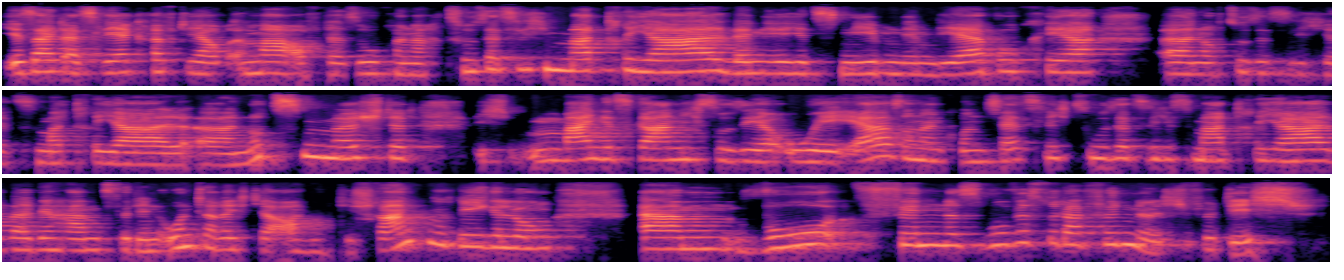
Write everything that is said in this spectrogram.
Ihr seid als Lehrkräfte ja auch immer auf der Suche nach zusätzlichem Material. Wenn ihr jetzt neben dem Lehrbuch her äh, noch zusätzliches Material äh, nutzen möchtet, ich meine jetzt gar nicht so sehr OER, sondern grundsätzlich zusätzliches Material, weil wir haben für den Unterricht ja auch noch die Schrankenregelung. Ähm, wo findest, wo wirst du da fündig für dich?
